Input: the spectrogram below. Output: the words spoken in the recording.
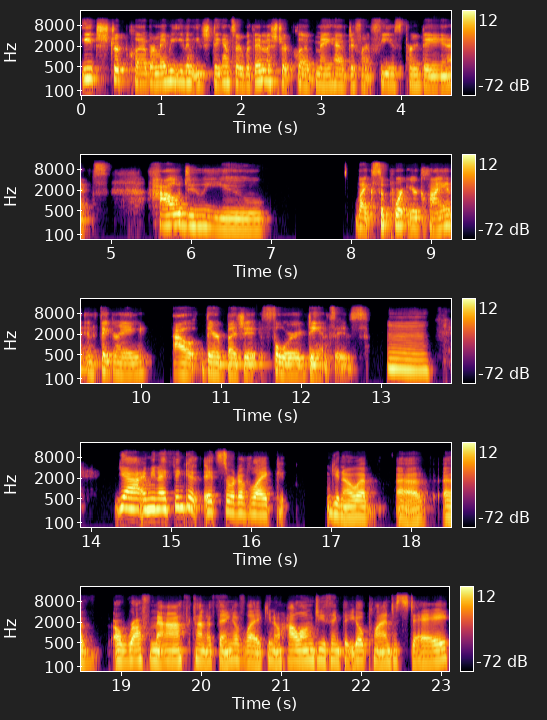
each strip club or maybe even each dancer within the strip club may have different fees per dance. How do you like support your client in figuring out their budget for dances? Mm, yeah i mean i think it, it's sort of like you know a, a, a a rough math kind of thing of like, you know, how long do you think that you'll plan to stay?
